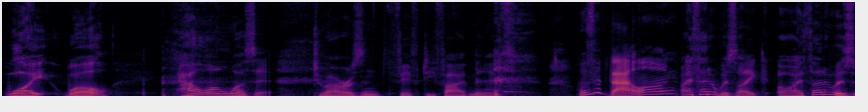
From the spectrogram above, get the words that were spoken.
Why? Well, how long was it? Two hours and 55 minutes? Was it that long? I thought it was like, oh, I thought it was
